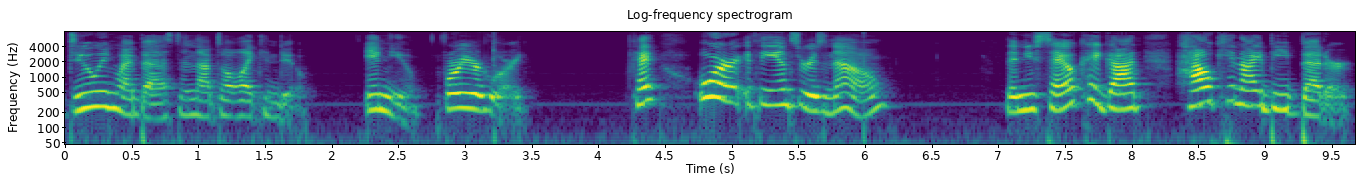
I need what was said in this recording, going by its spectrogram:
doing my best, and that's all I can do in you for your glory. Okay? Or if the answer is no, then you say, okay, God, how can I be better?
